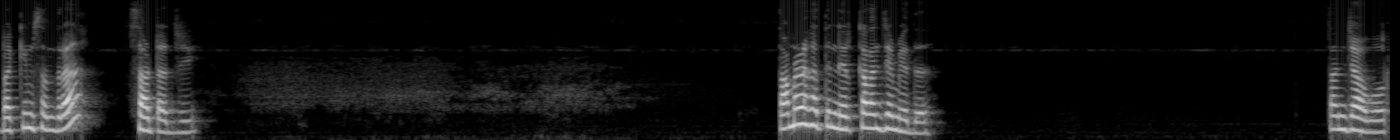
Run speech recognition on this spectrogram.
பக்கிம் சந்திரா சாட்டர்ஜி. தமிழகத்தின் நெற்களஞ்சியம் எது? தஞ்சாவூர்.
